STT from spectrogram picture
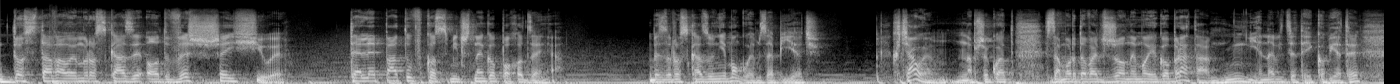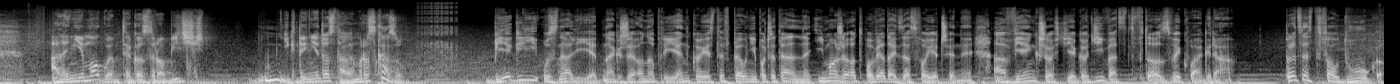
Dostawałem rozkazy od wyższej siły, telepatów kosmicznego pochodzenia. Bez rozkazu nie mogłem zabijać. Chciałem na przykład zamordować żonę mojego brata. Nienawidzę tej kobiety, ale nie mogłem tego zrobić. Nigdy nie dostałem rozkazu. Biegli uznali jednak, że Onoprienko jest w pełni poczytalny i może odpowiadać za swoje czyny, a większość jego dziwactw to zwykła gra. Proces trwał długo.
